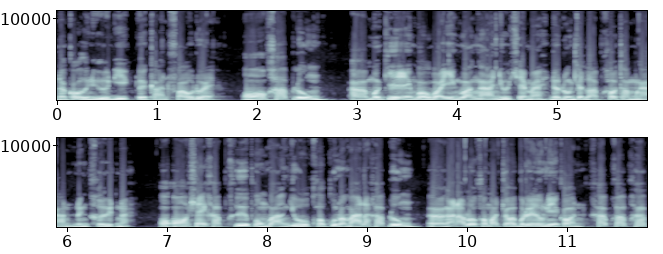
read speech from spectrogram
แล้วก็อื่นๆอีกด้วยการเฝ้าด้วย อ๋อครับลุงอ่าเมื่อกี้เองบอกว่าเองว่างงานอยู่ใช่ไหมเดี๋ยวลุงจะรับเข้าทำงานหนึ่งคืนนะอ๋ออ๋อใช่ครับคือผมว่างอยู่ขอบคุณมากๆนะครับลุงเอองั้นเอารถเข้ามาจอดบริเวณตรงนี้ก่อนครับครับครับ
